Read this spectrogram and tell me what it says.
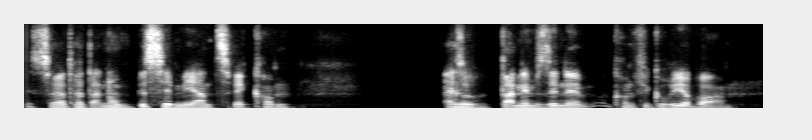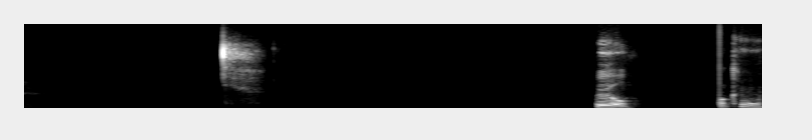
es sollte halt dann noch ein bisschen mehr an Zweck kommen. Also dann im Sinne konfigurierbar. Jo, okay.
